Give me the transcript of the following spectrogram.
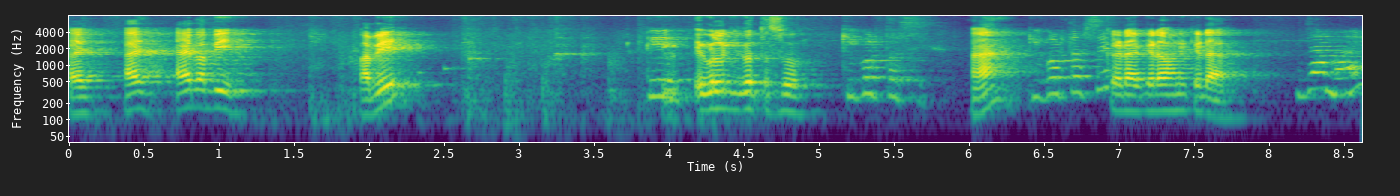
হাই হাই হাই ভাবি। ভাবি? এগুলো কি করতেছো? কি করতেছে? হ্যাঁ? কি করতেছে? কেডা কেডা হনি কেডা? জামাই।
